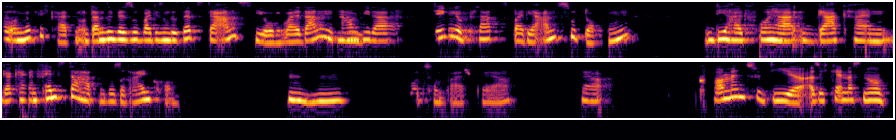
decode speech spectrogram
und Möglichkeiten. Und dann sind wir so bei diesem Gesetz der Anziehung, weil dann mhm. haben wieder Dinge Platz bei dir anzudocken, die halt vorher gar kein, gar kein Fenster hatten, wo sie reinkommen. Mhm. So zum Beispiel, ja. Ja. Kommen zu dir. Also ich kenne das nur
